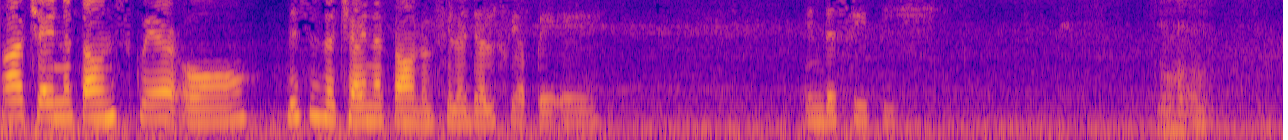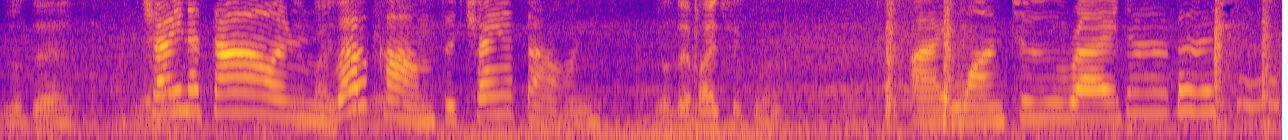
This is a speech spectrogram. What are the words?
Ah, Chinatown Square. Oh, this is the Chinatown of Philadelphia, PA. In the city. Oh, look there. Chinatown. The. Welcome to Chinatown. Look the bicycle. I want to ride a bicycle.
